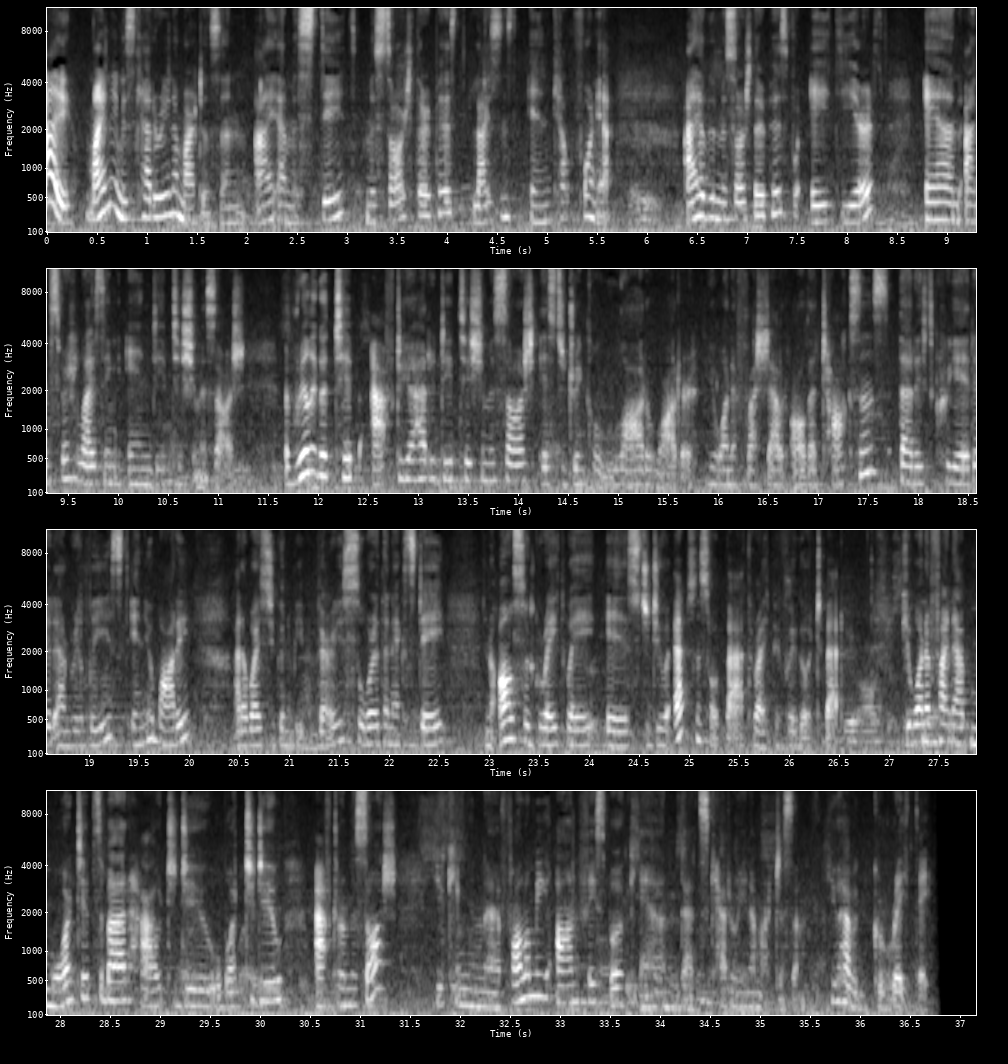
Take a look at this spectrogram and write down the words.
Hi, my name is Katarina Martinsson. I am a state massage therapist licensed in California. I have been a massage therapist for eight years and I'm specializing in deep tissue massage. A really good tip after you had a deep tissue massage is to drink a lot of water. You want to flush out all the toxins that is created and released in your body. Otherwise you're going to be very sore the next day. And also a great way is to do an Epsom salt bath right before you go to bed. If you want to find out more tips about how to do what to do after a massage, you can uh, follow me on Facebook and that's Katarina Martinsson. You have a great day.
